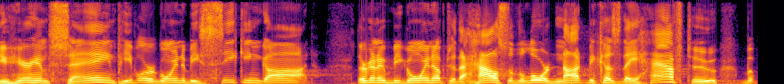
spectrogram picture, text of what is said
you hear him saying people are going to be seeking God? They're going to be going up to the house of the Lord not because they have to, but,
